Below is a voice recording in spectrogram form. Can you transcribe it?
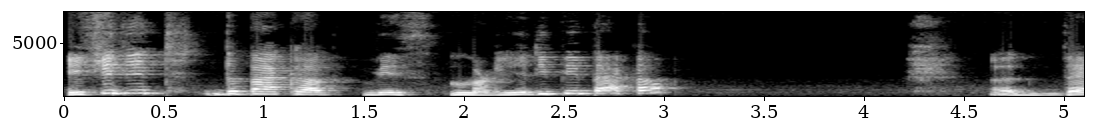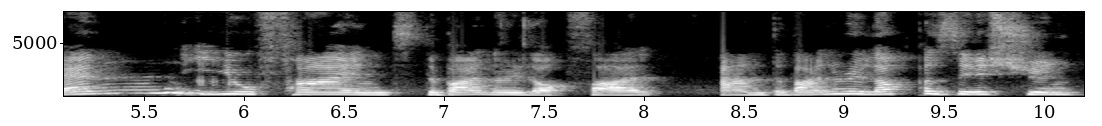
If you did the backup with MariaDB backup, uh, then you find the binary log file and the binary log position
